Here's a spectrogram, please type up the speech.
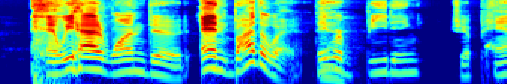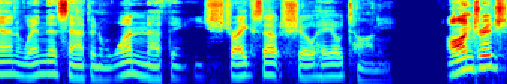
and we had one dude. And by the way, they Yeah. were beating Japan when this happened, one nothing. He strikes out Shohei Otani. Andrej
